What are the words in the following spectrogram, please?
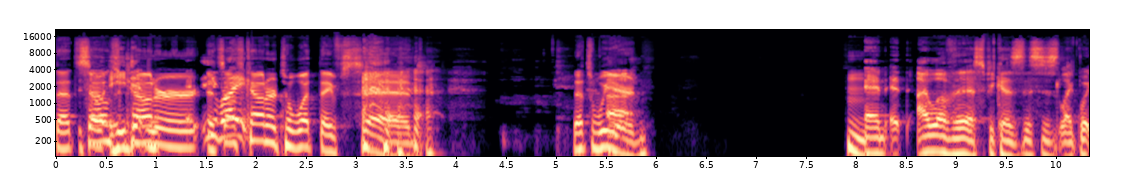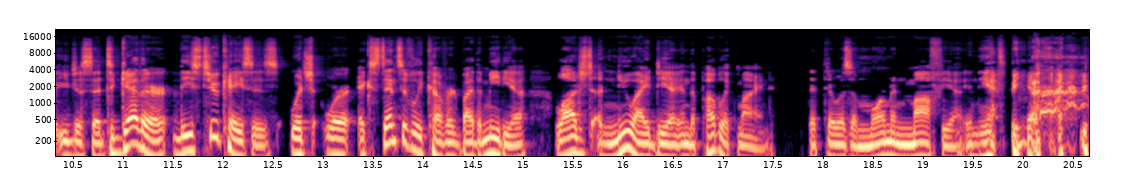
that sounds so counter. It right. sounds counter to what they've said. that's weird. Uh, Hmm. And it, I love this because this is like what you just said. Together, these two cases, which were extensively covered by the media, lodged a new idea in the public mind that there was a Mormon mafia in the FBI.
